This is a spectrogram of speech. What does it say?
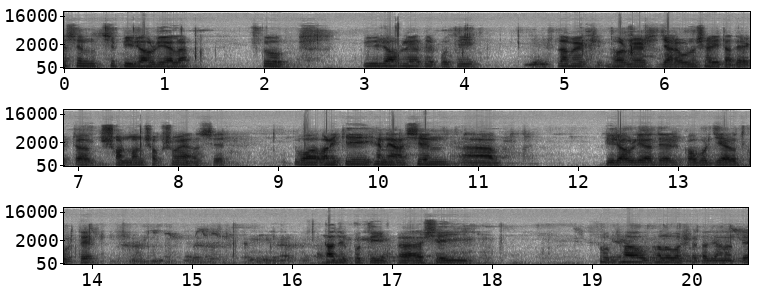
আসেন হচ্ছে পীর আউলিয়ালা তো পীর আউলিয়াদের প্রতি ইসলামের ধর্মের যারা অনুসারী, তাদের একটা সম্মান সবসময় আছে। তো অনেকে এখানে আসেন পীর আউলিয়াদের কবর জিয়ারত করতে। তাদের প্রতি সেই শ্রদ্ধা ও ভালোবাসাটা জানাতে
